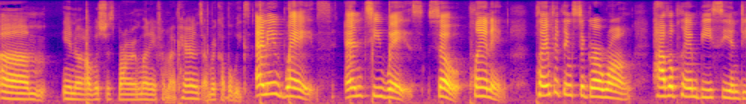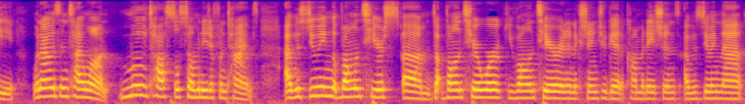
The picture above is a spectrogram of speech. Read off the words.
Um, you know, I was just borrowing money from my parents every couple weeks. Anyways, NT ways. So planning, plan for things to go wrong. Have a plan B, C, and D when I was in Taiwan, moved hostel so many different times. I was doing volunteer um, volunteer work. You volunteer, and in exchange, you get accommodations. I was doing that.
